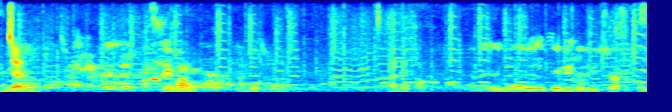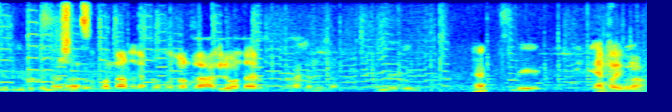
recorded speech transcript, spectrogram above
അഞ്ചാലും ഫസ്റ്റ് ടൈമാണോ അതായത് ഇങ്ങനെ ഒരു ദേവിയുടെ ഒരു വിശ്വാസത്തിന്റെ ഇതിൽ എടുക്കുന്നതാണോ അതോ ശ്വാസം കൊണ്ടാണ് രണ്ടു മൂന്ന് കൊല്ലം ആഗ്രഹം ഉണ്ടായിരുന്നു. നടക്കുന്നില്ല. ഞാൻ ഡ്രൈവറാണ്?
